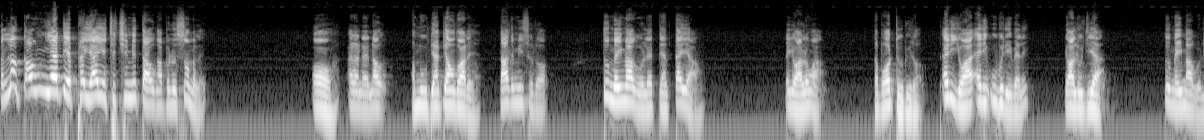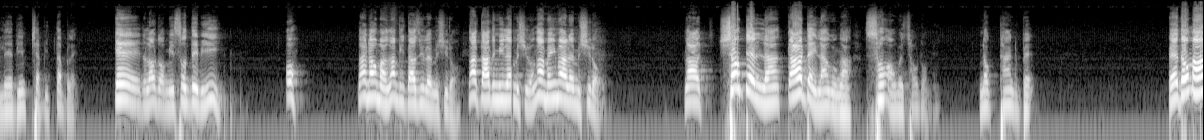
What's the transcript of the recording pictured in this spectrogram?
တလောက်ကောင်းမြတ်တဲ့ဖခင်ရဲ့ချစ်ချင်းမေတ္တာကိုငါဘယ်လိုစွန့်မလဲ။အော်အဲ့ဒါနဲ့နောက်အမှုပြန်ပြောင်းသွားတယ်။သားသမီးဆိုတော့သူ့မိန်းမကိုလည်းပြန်တတ်ရအောင်။တရွာလုံးကသဘောတူပြီးတော့အဲ့ဒီရွာအဲ့ဒီဥပဒေပဲလေ။ရွာလူကြီးကသူ့မိန်းမကိုလဲပြင်းဖြတ်ပြီးတတ်ပလိုက်။ကဲဒီလောက်တော့မင်းစွန့်သိပြီ။အော်ငါနောက်မှာငါမိသားစုလည်းမရှိတော့ငါသားသမီးလည်းမရှိတော့ငါမိန်းမလည်းမရှိတော့ ငါရှောက်တဲ့လမ်းကားတိုင်လမ်းကိုငါဆုံးအောင်ပဲချောက်တော့မယ်နောက်ထမ်းတစ်ပက်ဘယ်တော့မှ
